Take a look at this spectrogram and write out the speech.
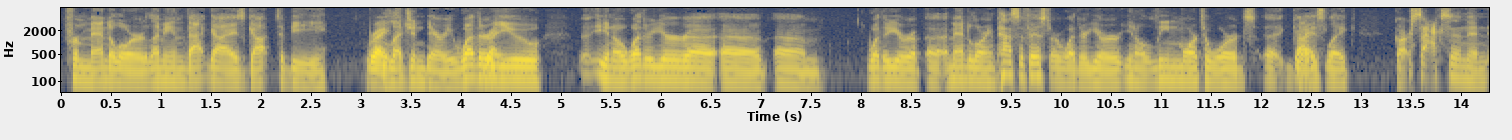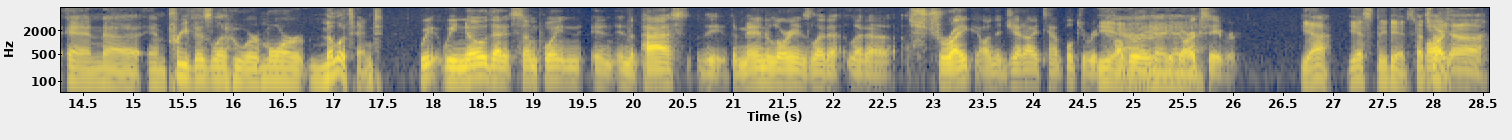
from Mandalore, I mean that guy's got to be right. legendary. Whether Right. you you know whether you're uh, uh, um, whether you're a, a Mandalorian pacifist or whether you're you know lean more towards uh, guys like Gar Saxon and and uh, and Pre Vizsla who are more militant. We we know that at some point in, in, in the past, the, the Mandalorians led a let a strike on the Jedi Temple to recover yeah, the yeah, dark yeah. saber. Yeah, yes, they did. That's right. Sparta.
